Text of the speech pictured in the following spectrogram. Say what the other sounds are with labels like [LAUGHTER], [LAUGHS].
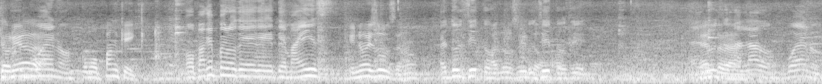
choreada. bueno. Como pancake. O paquete pero de, de, de maíz. Y no es dulce, ¿no? Es dulcito. Ah, dulcito. Dulcito, sí. Es dulce salado. Bueno.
